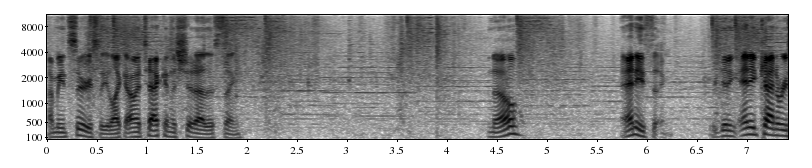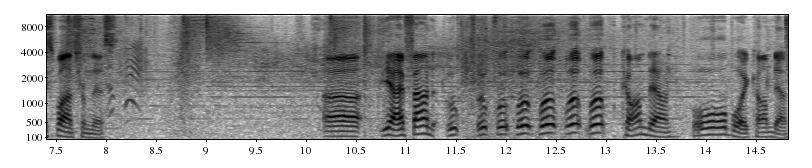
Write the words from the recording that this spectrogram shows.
I mean, seriously, like, I'm attacking the shit out of this thing. No? Anything. You're getting any kind of response from this. Uh, yeah, I found. Oop, oop, oop, oop, oop, oop, oop. Calm down. Oh boy, calm down.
